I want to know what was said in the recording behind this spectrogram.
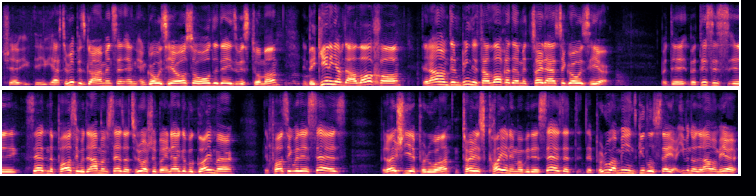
He has to rip his garments and, and, and grow his hair also all the days of his tumah. In the beginning of the halacha, the Rambam didn't bring this halacha that Mitzvah has to grow his hair. But the, but this is uh, said in the pasuk where the Rambam says the pasuk where it says Roshiyah Perua, Toras Koyanim over there says that the Perua means Gidl Seir. Even though the Rambam here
